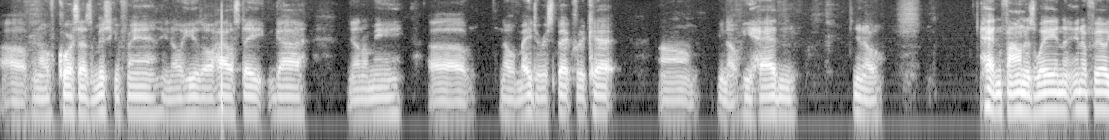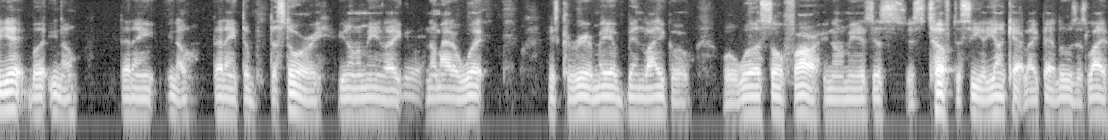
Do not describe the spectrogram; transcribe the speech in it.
uh, you know, of course, as a Michigan fan, you know, he is an Ohio State guy. You know what I mean? Uh, you know, major respect for the cat. Um, you know, he hadn't, you know, hadn't found his way in the NFL yet, but you know, that ain't, you know, that ain't the the story. You know what I mean? Like, yeah. no matter what his career may have been like or or was so far, you know what I mean? It's just it's tough to see a young cat like that lose his life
